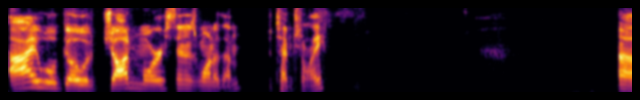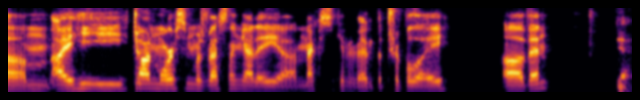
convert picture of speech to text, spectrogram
I will go with John Morrison as one of them potentially. Um, I he John Morrison was wrestling at a uh, Mexican event, the AAA uh, event. Yeah.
